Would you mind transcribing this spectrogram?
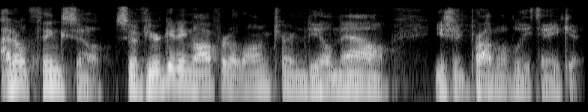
I don't think so. So if you're getting offered a long term deal now, you should probably take it.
